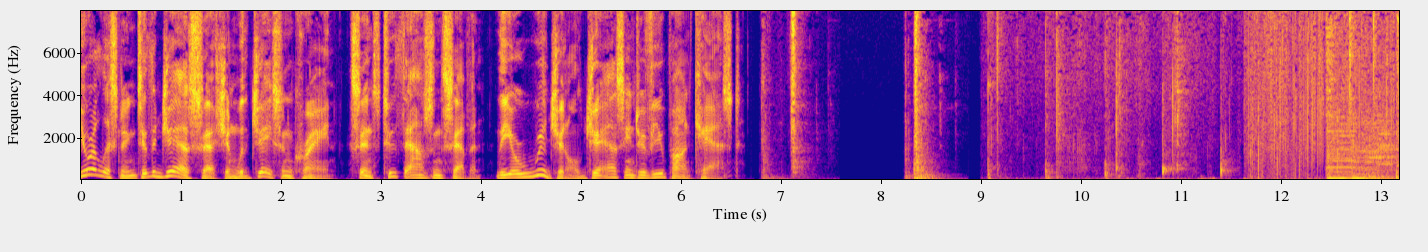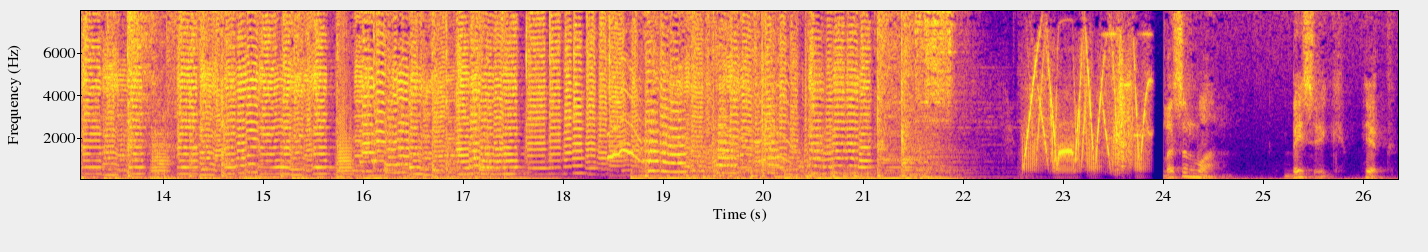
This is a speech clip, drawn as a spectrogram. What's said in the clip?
You're listening to the Jazz Session with Jason Crane since 2007, the original jazz interview podcast. Lesson 1 Basic Hip.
